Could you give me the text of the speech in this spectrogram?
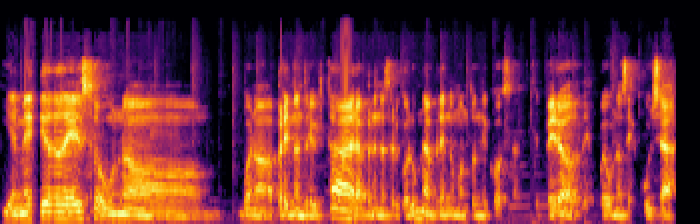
Y en medio de eso uno, bueno, aprende a entrevistar, aprende a hacer columna, aprende un montón de cosas. Pero después uno se escucha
